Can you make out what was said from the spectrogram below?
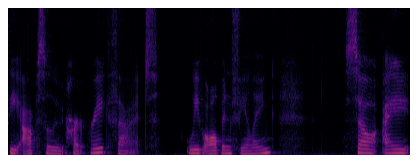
the absolute heartbreak that we've all been feeling. So, I,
